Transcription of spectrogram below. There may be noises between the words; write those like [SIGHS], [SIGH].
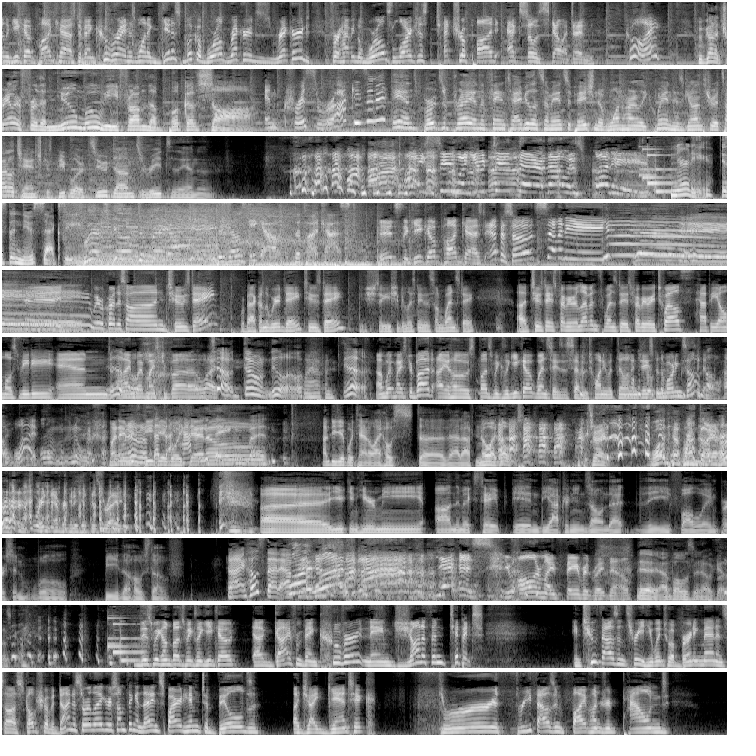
on the Geek Out podcast, a Vancouverite has won a Guinness Book of World Records record for having the world's largest tetrapod exoskeleton. Cool, eh? We've got a trailer for the new movie from the Book of Saw. And Chris Rock is in it? And Birds of Prey and the fantabulous emancipation of one Harley Quinn has gone through a title change because people are too dumb to read to the end of it. [LAUGHS] I see what you did there. That was funny. Nerdy is the new sexy. Let's go to Big Ike. The Zone's Geek Out, the podcast. It's the Geek Out podcast, episode 70. Yay! Yay! We record this on Tuesday. We're back on the weird day, Tuesday. So you should be listening to this on Wednesday. Uh, Tuesday is February 11th. Wednesday is February 12th. Happy almost VD. And I'm Ew. Webmeister Bud. What? [LAUGHS] Don't, don't, ew. What happened? Yeah. I'm Webmeister Bud. I host Bud's Weekly Geek Out Wednesdays at 7:20 with Dylan and [LAUGHS] Jason in the morning zone. what? My name I don't know is DJ that's a happy Boitano. thing, but I'm DJ Boitano. I host uh, that after. No, I don't. [LAUGHS] That's right. What have I heard? We're never going to get this right. [LAUGHS] Uh, you can hear me on the mixtape in the afternoon zone that the following person will be the host of. And I host that after. [LAUGHS] yes, you all are my favorite right now. Yeah, yeah, I'm publishing. Okay, let's go. [LAUGHS] This week on Bud's Weekly Geek Out, a guy from Vancouver named Jonathan Tippett. In 2003, he went to a Burning Man and saw a sculpture of a dinosaur leg or something, and that inspired him to build a gigantic thr 3,500 pound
